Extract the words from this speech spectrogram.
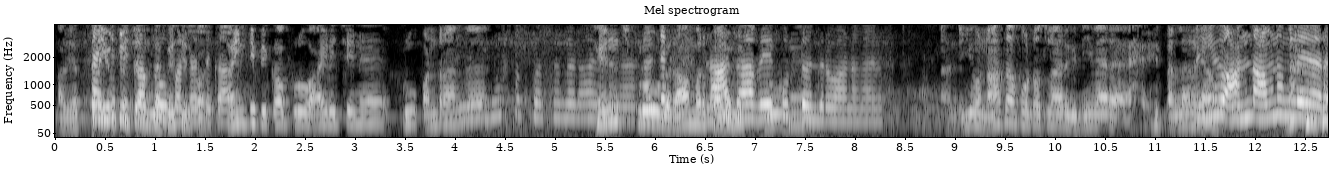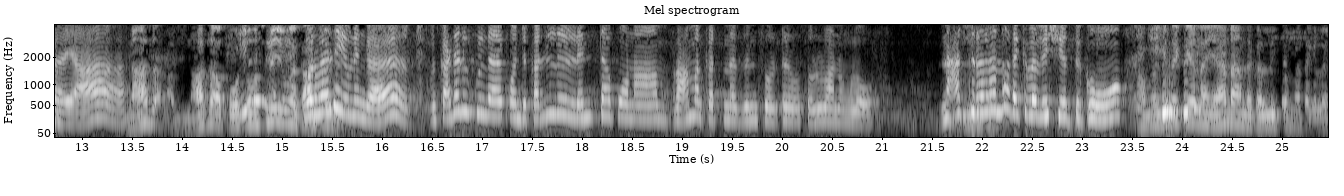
அது எத்தனை யூடியூப் சேனல்ல பேசிருக்காங்க? சயின்டிபிக்கா ப்ரூவ் ஆயிடுச்சுன்னு ப்ரூவ் பண்றாங்க. ராமர் நாசாவே. கூட்டு வந்துருவானுங்க. ஐயோ நாசா போட்டோஸ் எல்லாம் இருக்கு. நீ வேற. நல்ல ஐயோ அந்த அவனுங்களே வேறயா? நாசா நாசா போட்டோஸ்ல இவங்க ஒருவேளை. இவனுங்க கடலுக்குள்ள கொஞ்சம் கல்லு லென்த்தா போனா ராமர் கட்டினதுன்னு சொல்லிட்டு சொல்லுவானுங்களோ? நேச்சுரலா நடக்கிற விஷயத்துக்கும். அவங்க கிட்ட கேள ஏன்டா அந்த கல் இப்ப மெதக்கல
